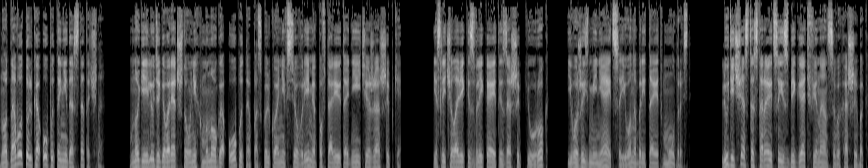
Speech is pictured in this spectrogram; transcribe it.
но одного только опыта недостаточно. Многие люди говорят, что у них много опыта, поскольку они все время повторяют одни и те же ошибки. Если человек извлекает из ошибки урок, его жизнь меняется, и он обретает мудрость. Люди часто стараются избегать финансовых ошибок,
